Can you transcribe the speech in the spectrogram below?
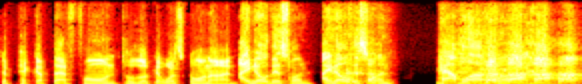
to pick up that phone to look at what's going on? I know this one. I know this one. Pavlov's dog.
